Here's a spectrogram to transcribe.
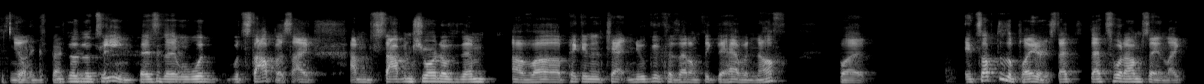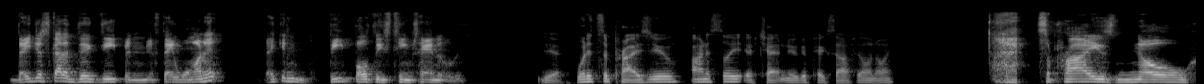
just you don't know, expect the, the team that would would stop us. I I'm stopping short of them of uh picking in Chattanooga because I don't think they have enough, but it's up to the players. That's that's what I'm saying. Like they just got to dig deep, and if they want it, they can beat both these teams handily. Yeah. Would it surprise you, honestly, if Chattanooga picks off Illinois? Surprise, no.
